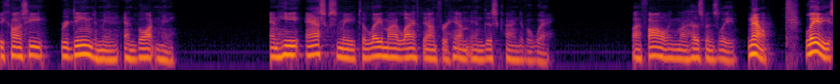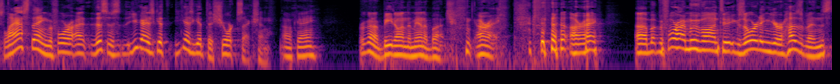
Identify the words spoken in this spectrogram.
Because he redeemed me and bought me. And he asks me to lay my life down for him in this kind of a way by following my husband's lead. Now, ladies, last thing before I, this is you guys get you guys get the short section, okay? We're going to beat on the men a bunch. All right. All right. Uh, but before I move on to exhorting your husbands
